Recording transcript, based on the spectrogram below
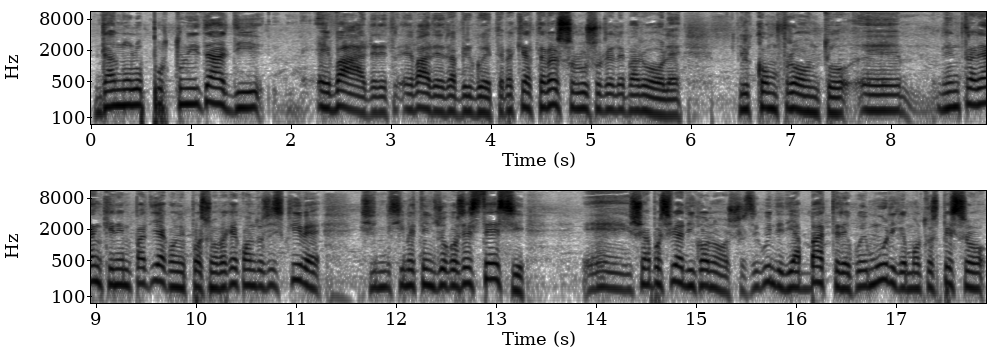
danno l'opportunità di evadere, evadere tra virgolette perché attraverso l'uso delle parole il confronto eh, entrare anche in empatia con il prossimo perché quando si scrive si, si mette in gioco se stessi c'è la possibilità di conoscersi, quindi di abbattere quei muri che molto spesso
